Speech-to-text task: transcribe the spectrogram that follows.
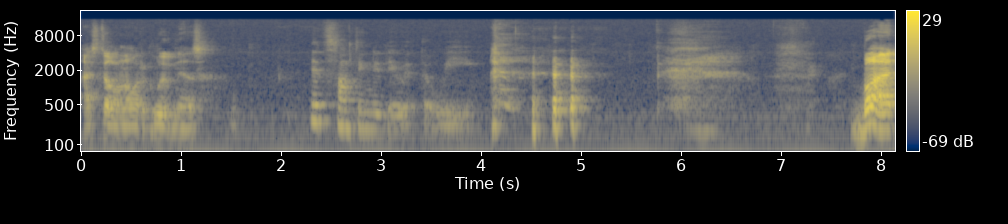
I still don't know what a gluten is. It's something to do with the wheat. but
